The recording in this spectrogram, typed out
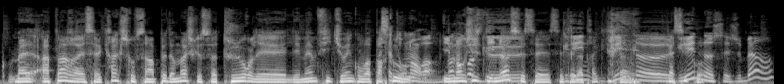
cool. Mais à part euh, SL Crack, je trouve ça un peu dommage que ce soit toujours les, les mêmes featuring qu'on voit Ah, ça partout. en. Il Bah, manque juste et c'est- c'était la Green, track. Green, euh, Green, quoi. c'est bien. Hein.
